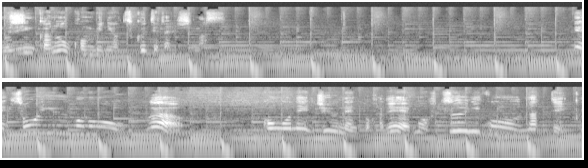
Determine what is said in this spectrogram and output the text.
無人化のコンビニを作ってたりします。でそういうものが今後ね10年とかでもう普通にこうなっていく。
